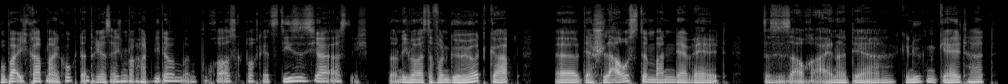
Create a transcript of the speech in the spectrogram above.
Wobei ich gerade mal geguckt, Andreas Eschenbach hat wieder ein Buch rausgebracht, jetzt dieses Jahr erst. Ich habe noch nicht mal was davon gehört gehabt. Äh, der schlauste Mann der Welt. Das ist auch einer, der genügend Geld hat,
